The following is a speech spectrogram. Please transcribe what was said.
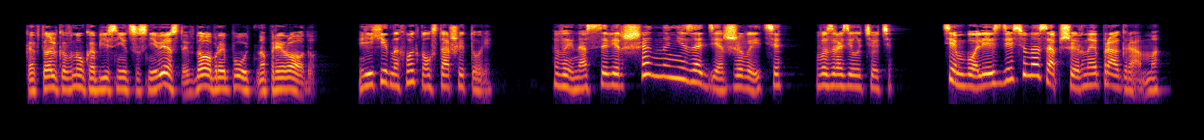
Как только внук объяснится с невестой, в добрый путь на природу», — ехидно хмыкнул старший Тори. «Вы нас совершенно не задерживаете», — возразила тетя. «Тем более здесь у нас обширная программа.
